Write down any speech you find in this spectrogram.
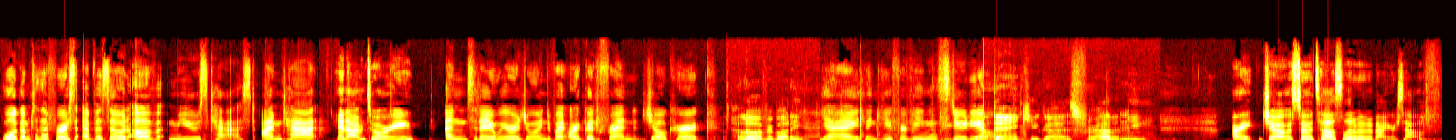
Welcome to the first episode of MUScast. I'm Kat, And I'm Tori. and today we are joined by our good friend Joe Kirk. Hello, everybody. Yay, thank you for being in studio. Thank you guys for having me. All right, Joe. So tell us a little bit about yourself.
